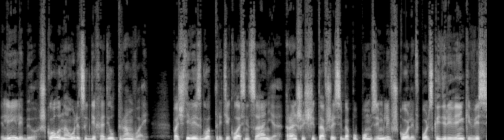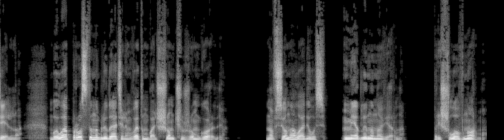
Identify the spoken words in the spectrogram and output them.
Лилибю — школа на улице, где ходил трамвай. Почти весь год третьеклассница Анья, раньше считавшая себя пупом земли в школе в польской деревеньке Весельно, была просто наблюдателем в этом большом чужом городе. Но все наладилось. Медленно, но верно. Пришло в норму.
